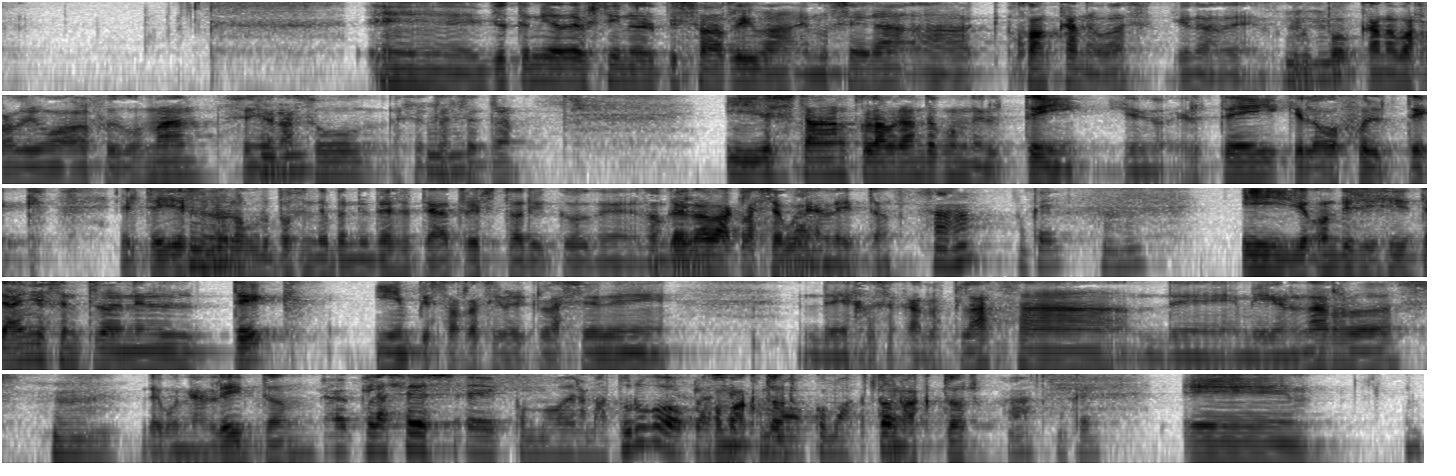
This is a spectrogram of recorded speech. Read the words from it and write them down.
eh, yo tenía de vecino del piso arriba, en Usera, a Juan Cánovas, que era del grupo uh -huh. Cánovas Rodrigo Alfredo Guzmán, Señor uh -huh. Azul, etcétera, uh -huh. etcétera. Y ellos estaban colaborando con el TEI, que, el TEI que luego fue el TEC. El TEI es uno de los grupos independientes de teatro histórico de, donde okay. daba clase William vale. Layton. Okay. Y yo con 17 años entro en el TEC y empiezo a recibir clase de, de José Carlos Plaza, de Miguel Narros, mm. de William Layton. ¿Clases eh, como dramaturgo o clases como actor? Como, como actor? Como actor. Ah, okay. eh,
